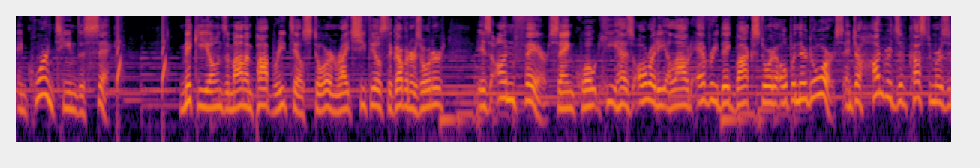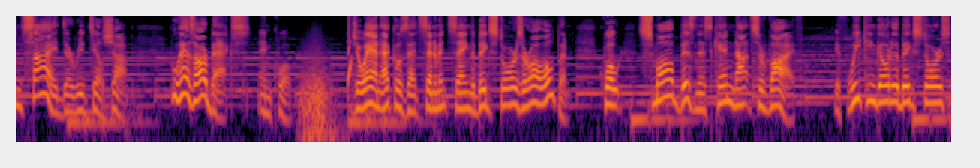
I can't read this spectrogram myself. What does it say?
and quarantine the sick. Mickey owns a mom and pop retail store and writes she feels the governor's order is unfair, saying, quote, he has already allowed every big box store to open their doors and to hundreds of customers inside their retail shop. Who has our backs? End quote. Joanne echoes that sentiment, saying the big stores are all open. Quote, small business cannot survive. If we can go to the big stores,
